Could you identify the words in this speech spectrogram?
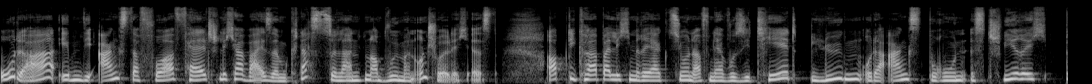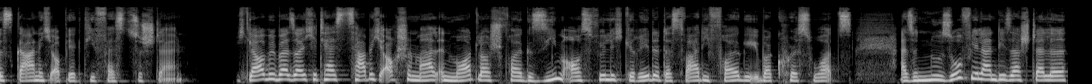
oder eben die Angst davor, fälschlicherweise im Knast zu landen, obwohl man unschuldig ist. Ob die körperlichen Reaktionen auf Nervosität, Lügen oder Angst beruhen, ist schwierig bis gar nicht objektiv festzustellen. Ich glaube, über solche Tests habe ich auch schon mal in Mordlosch Folge 7 ausführlich geredet. Das war die Folge über Chris Watts. Also nur so viel an dieser Stelle.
